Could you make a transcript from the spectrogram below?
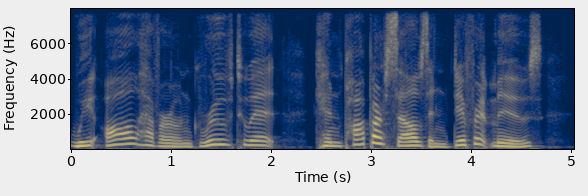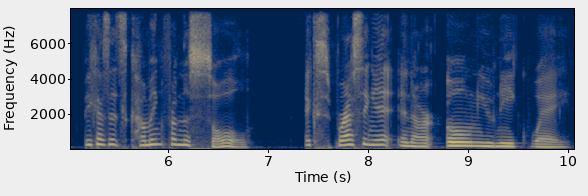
We all have our own groove to it, can pop ourselves in different moves because it's coming from the soul, expressing it in our own unique way.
